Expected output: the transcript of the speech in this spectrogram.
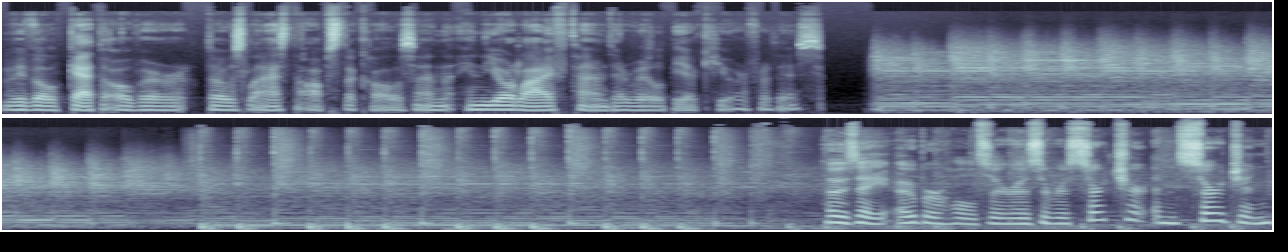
we will get over those last obstacles. And in your lifetime, there will be a cure for this. Jose Oberholzer is a researcher and surgeon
